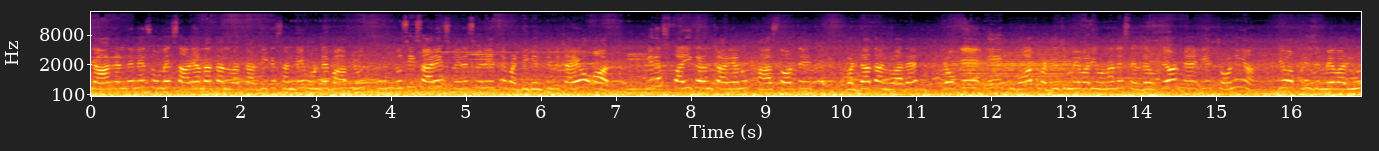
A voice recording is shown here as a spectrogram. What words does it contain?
ਤਿਆਰ ਰਹਿੰਦੇ ਨੇ। ਸੋ ਮੈਂ ਸਾਰਿਆਂ ਦਾ ਧੰਨਵਾਦ ਕਰਦੀ ਕਿ ਸੰਡੇ ਹੋਣ ਦੇ ਬਾਵਜੂਦ ਤੁਸੀਂ ਸਾਰੇ ਸਵੇਰੇ ਸਵੇਰੇ ਇੱਥੇ ਵੱਡੀ ਗਿਣਤੀ ਵਿੱਚ ਆਏ ਹੋ ਔਰ ਮੇਰੇ ਸਫ਼ਾਈ ਕਰਮਚਾਰੀਆਂ ਨੂੰ ਖਾਸ ਤੌਰ ਤੇ ਵੱਡਾ ਧੰਨਵਾਦ ਹੈ ਕਿਉਂਕਿ ਇਹ ਬਹੁਤ ਵੱਡੀ ਜ਼ਿੰਮੇਵਾਰੀ ਉਹਨਾਂ ਦੇ ਸਿਰ ਦੇ ਉੱਤੇ ਔਰ ਮੈਂ ਇਹ ਚਾਹੁੰਦੀ ਆ ਕਿ ਉਹ ਆਪਣੀ ਜ਼ਿੰਮੇਵਾਰੀ ਨੂੰ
